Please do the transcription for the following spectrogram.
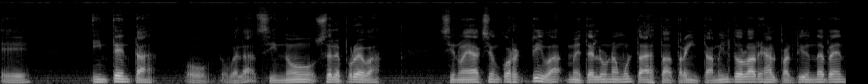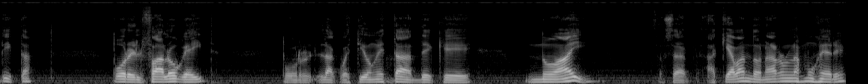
eh, intenta, o si no se le prueba, si no hay acción correctiva, meterle una multa de hasta 30 mil dólares al Partido Independentista por el Fallow Gate, por la cuestión esta de que no hay, o sea, aquí abandonaron las mujeres,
